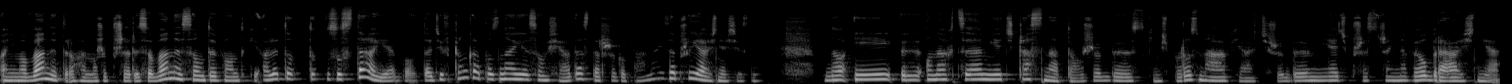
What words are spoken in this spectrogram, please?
animowany trochę, może przerysowane są te wątki, ale to, to zostaje, bo ta dziewczynka poznaje sąsiada, starszego pana i zaprzyjaźnia się z nim. No i y, ona chce mieć czas na to, żeby z kimś porozmawiać, żeby mieć przestrzeń na wyobraźnię.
